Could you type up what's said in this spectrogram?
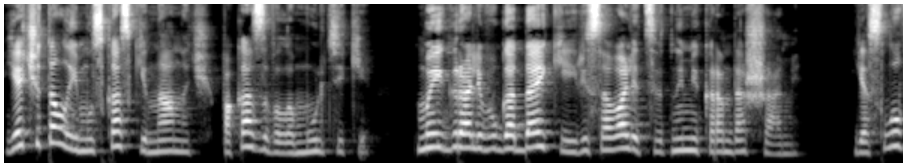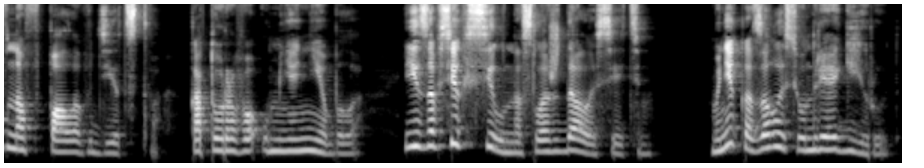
Я читала ему сказки на ночь, показывала мультики. Мы играли в угадайки и рисовали цветными карандашами. Я словно впала в детство, которого у меня не было, и изо всех сил наслаждалась этим. Мне казалось, он реагирует.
